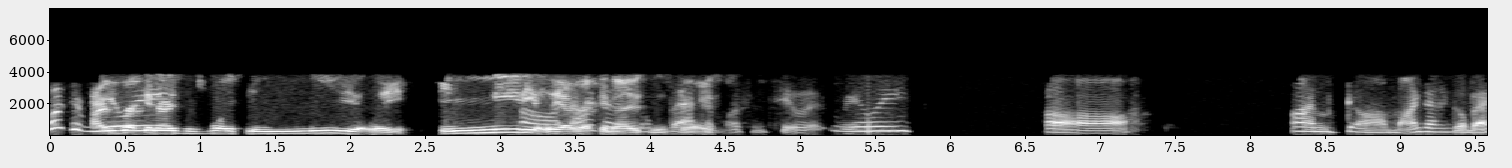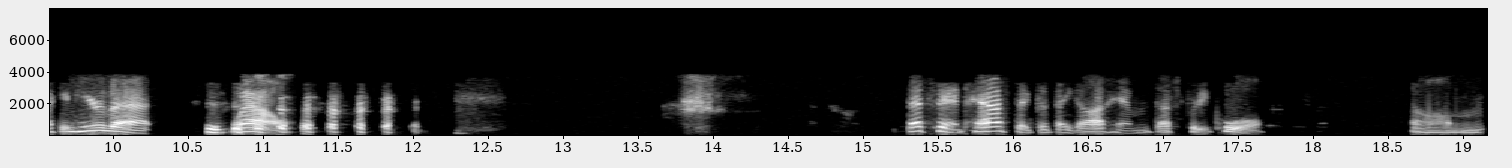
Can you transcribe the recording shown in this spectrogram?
Was it really? I recognized his voice immediately. Immediately, oh, I recognized gotta go his back voice. And listen to it. Really? Oh, I'm dumb. I gotta go back and hear that. Wow. That's fantastic that they got him. That's pretty cool. Um,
